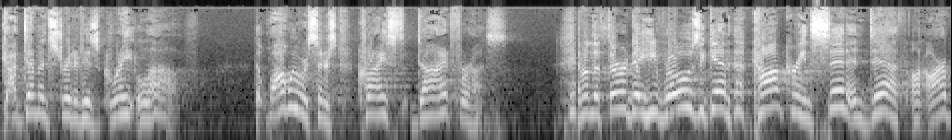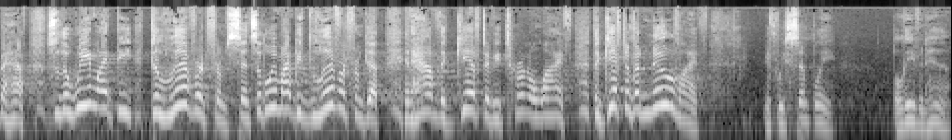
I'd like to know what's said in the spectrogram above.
God demonstrated his great love. That while we were sinners, Christ died for us. And on the third day, he rose again, conquering sin and death on our behalf, so that we might be delivered from sin, so that we might be delivered from death and have the gift of eternal life, the gift of a new life, if we simply believe in him.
